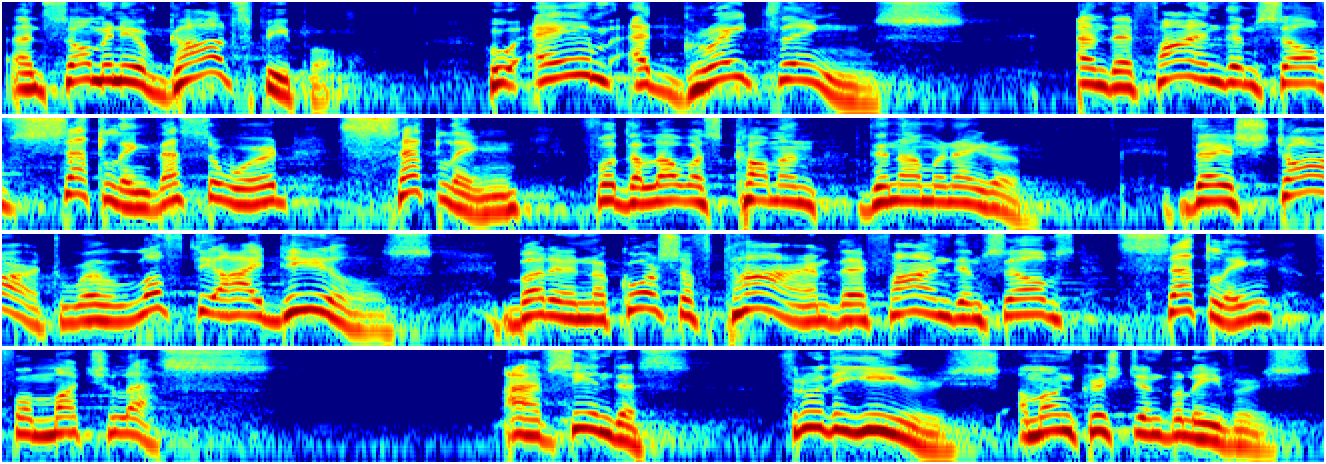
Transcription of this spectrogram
and so many of God's people who aim at great things and they find themselves settling, that's the word, settling for the lowest common denominator. They start with lofty ideals, but in the course of time, they find themselves settling for much less. I have seen this through the years among Christian believers.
